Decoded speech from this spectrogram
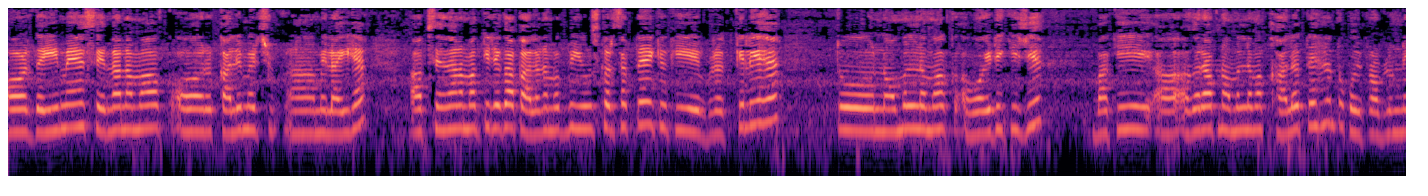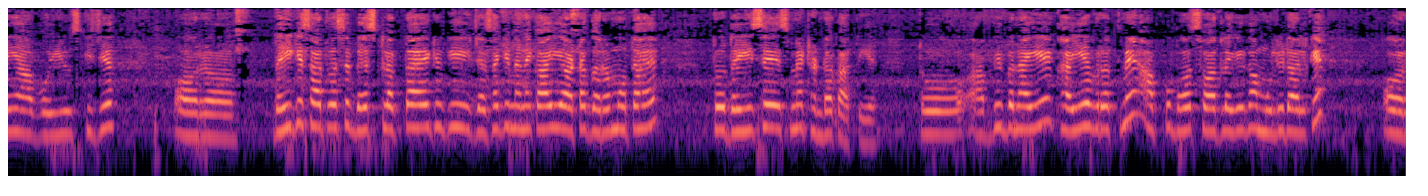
और दही में सेंधा नमक और काली मिर्च मिलाई है। आप सेंधा नमक की जगह काला नमक भी यूज़ कर सकते हैं क्योंकि ये व्रत के लिए है। तो नॉर्मल नमक अवॉइड ही कीजिए। बाकी अगर आप नॉर्मल नमक खा लेते हैं तो कोई प्रॉब्लम नहीं है, आप वो यूज़ कीजिए। और दही के साथ वैसे बेस्ट लगता है क्योंकि जैसा कि मैंने कहा, ये आटा गर्म होता है तो दही से इसमें ठंडक आती है। तो आप भी बनाइए, खाइए व्रत में, आपको बहुत स्वाद लगेगा मूली डाल के। और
